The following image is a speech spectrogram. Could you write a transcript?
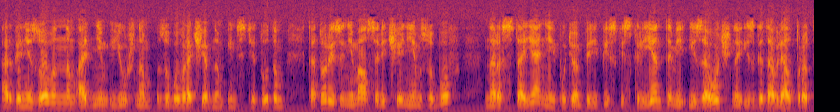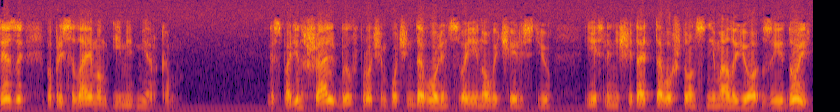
организованном одним южным зубоврачебным институтом, который занимался лечением зубов на расстоянии путем переписки с клиентами и заочно изготовлял протезы по присылаемым ими меркам. Господин Шаль был, впрочем, очень доволен своей новой челюстью, если не считать того, что он снимал ее за едой,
